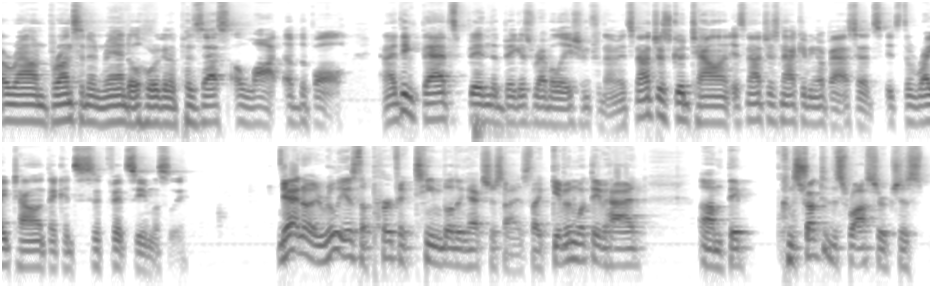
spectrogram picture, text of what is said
around Brunson and Randle, who are going to possess a lot of the ball. And I think that's been the biggest revelation for them. It's not just good talent, it's not just not giving up assets, it's the right talent that can fit seamlessly. Yeah, no, it really is the perfect team building exercise. Like, given what they've had, um, they constructed this roster just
